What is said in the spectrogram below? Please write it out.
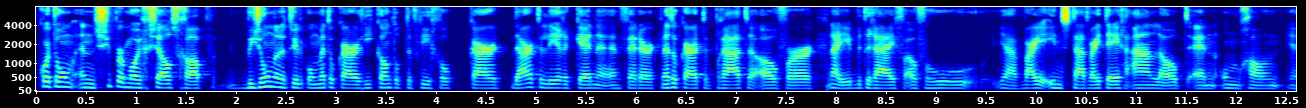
Kortom, een super mooi gezelschap. Bijzonder natuurlijk om met elkaar die kant op te vliegen, elkaar daar te leren kennen en verder met elkaar te praten over nou, je bedrijf, over hoe, ja, waar je in staat, waar je tegenaan loopt en om gewoon uh,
